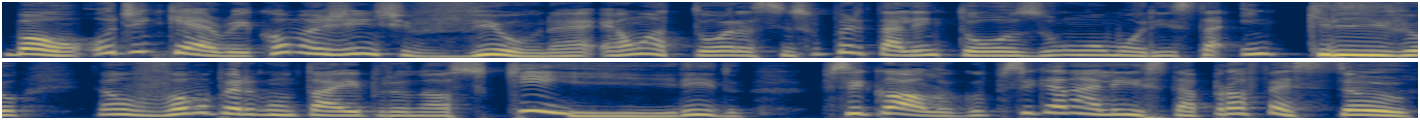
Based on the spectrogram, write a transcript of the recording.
Bom, o Jim Carrey, como a gente viu, né, é um ator assim super talentoso, um humorista incrível. Então vamos perguntar aí para o nosso querido psicólogo, psicanalista, professor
